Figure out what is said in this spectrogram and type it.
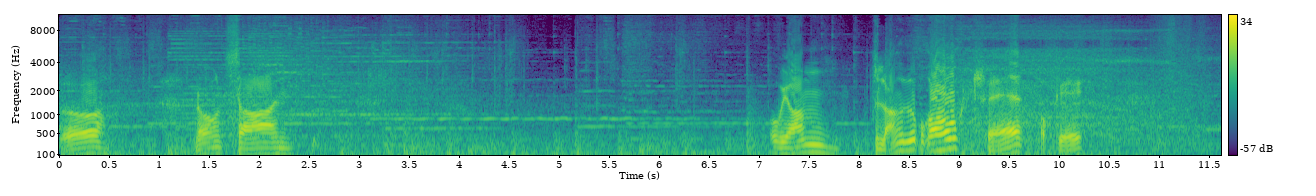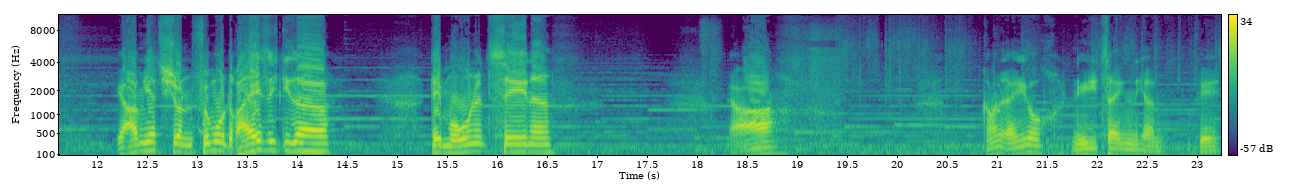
So, noch ein Zahn. Oh, wir haben zu lange gebraucht. Hä? Okay. Wir haben jetzt schon 35 dieser Dämonenszene. Ja. Kann man das eigentlich auch? Ne, die zeigen nicht an. Okay.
